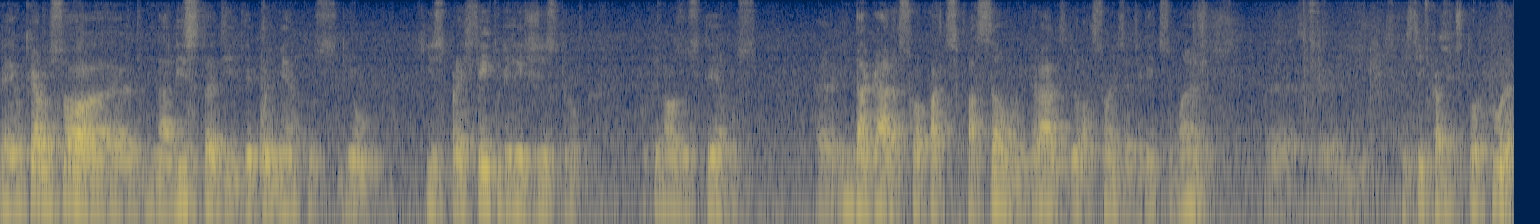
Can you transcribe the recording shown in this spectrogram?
É, eu quero só, eh, na lista de depoimentos que eu quis para efeito de registro, porque nós os temos, indagar a sua participação em graves violações a direitos humanos, eh, especificamente tortura,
